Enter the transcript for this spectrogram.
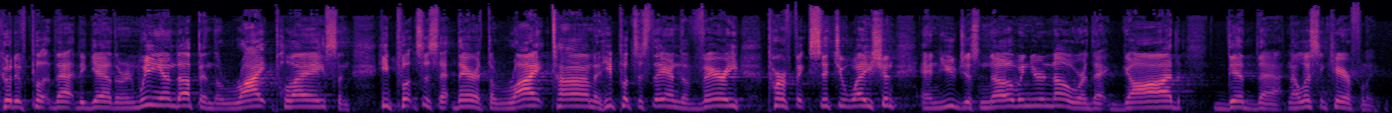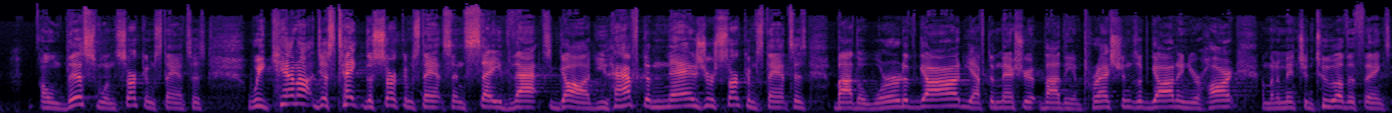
could have put that together. And we end up in the right place, and He puts us at there at the right time, and He puts us there in the very perfect situation. And you just know in your knower that God did that. Now, listen carefully on this one, circumstances, we cannot just take the circumstance and say that's God. You have to measure circumstances by the Word of God. You have to measure it by the impressions of God in your heart. I'm going to mention two other things.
